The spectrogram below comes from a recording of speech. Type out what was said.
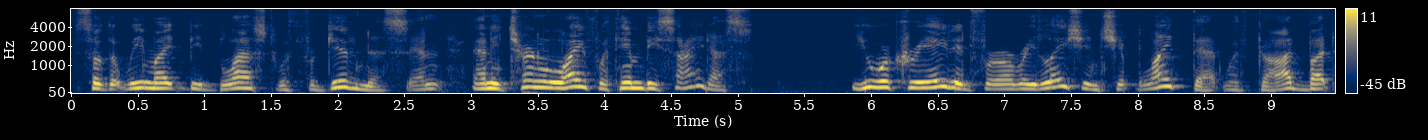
so that we might be blessed with forgiveness and, and eternal life with him beside us. You were created for a relationship like that with God, but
